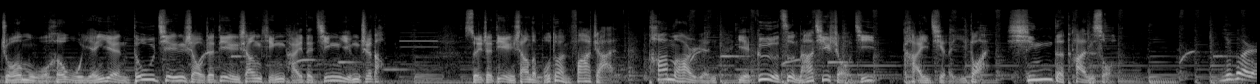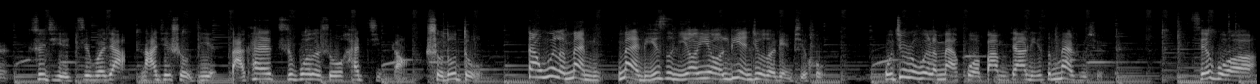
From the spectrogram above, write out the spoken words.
卓母和武妍妍都坚守着电商平台的经营之道。随着电商的不断发展，他们二人也各自拿起手机，开启了一段新的探索。一个人支起直播架，拿起手机，打开直播的时候还紧张，手都抖。但为了卖米卖梨子，你要要练就的脸皮厚。我就是为了卖货，把我们家梨子卖出去，结果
